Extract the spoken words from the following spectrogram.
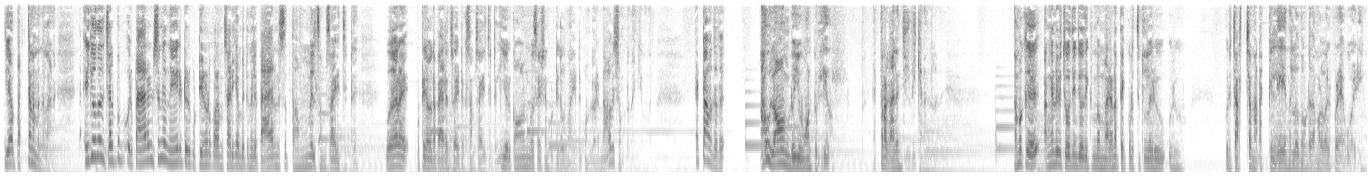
ചെയ്യാൻ പറ്റണം എന്നുള്ളതാണ്. എനിക്ക് തോന്നുന്നത് ചിലപ്പോൾ ഒരു പാരൻസിന് നേരിട്ട് ഒരു കുട്ടീനോട് സംസാരിക്കാൻ പറ്റുന്നില്ല. പാരൻസ് തമ്മിൽ സംസാരിച്ചിട്ട് വേറെ കുട്ടികളുടെ പാരൻസുമായിട്ടൊക്കെ സംസാരിച്ചിട്ട് ഈ ഒരു കോൺവെർസേഷൻ കുട്ടികളുമായിട്ട് കൊണ്ടുവരേണ്ട ആവശ്യമുണ്ട് എനിക്ക് തോന്നുന്നു. എട്ടാമത്തത് how long do you want to live എത്ര കാലം ജീവിക്കണം എന്നുള്ളത്. നമുക്ക് അങ്ങനെ ഒരു ചോദ്യം ചോദിക്കുമ്പോൾ മരണത്തെക്കുറിച്ചിട്ടുള്ളൊരു ഒരു ഒരു ചർച്ച നടക്കില്ലേ എന്നുള്ളതുകൊണ്ട് നമ്മൾ പലപ്പോഴും അവോയ്ഡ് ചെയ്യും.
